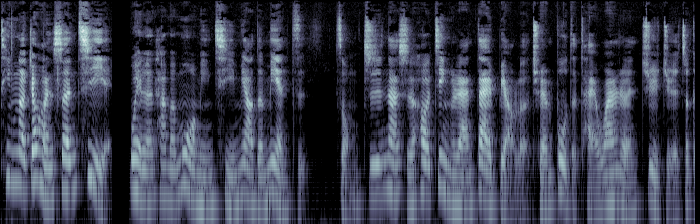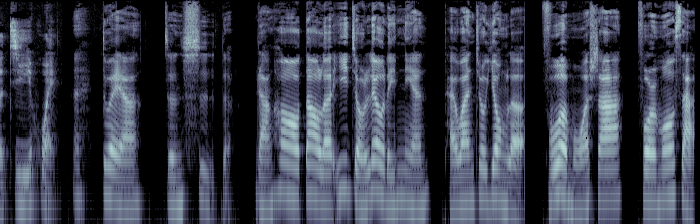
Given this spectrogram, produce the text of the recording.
听了就很生气耶。为了他们莫名其妙的面子，总之那时候竟然代表了全部的台湾人拒绝这个机会。哎，对啊，真是的。然后到了一九六零年，台湾就用了福尔摩沙 （Formosa）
